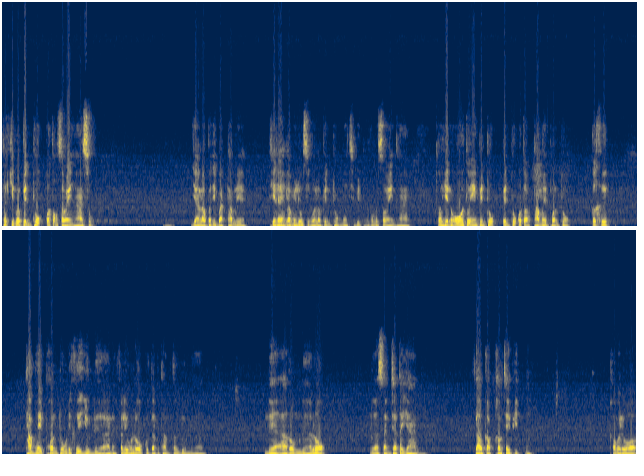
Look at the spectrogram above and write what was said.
ถ้าคิดว่าเป็นทุกข์ก็ต้องแสวงหาสุข อย่างเราปฏิบัติธรรมเนี่ย ทีแรกเราไม่รู้สึกว่าเราเป็นทุกข์ในชีวิตมันก็มาแสวงหา ก็เห็นว่าโอ้ตัวเองเป็นทุกข์ เป็นทุกข์ก็ต้องทำให้พ้นทุกข์ ก็คือทำให้พ้นทุกข์นี่คืออยู่เหนือนะเขาเรียกว่าโลกุตตรธรรมต้องอยู่เหนือ เหนืออารมณ์เหนือโลก เหนือสัญชาตญาณ เรากับเข้าใจผิดนะเขาไม่รู้ว่า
